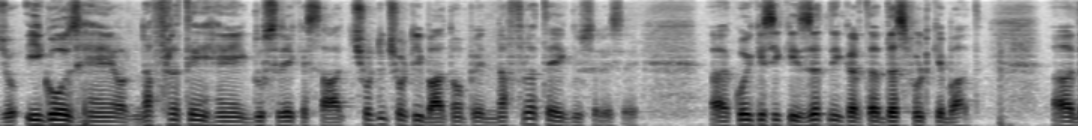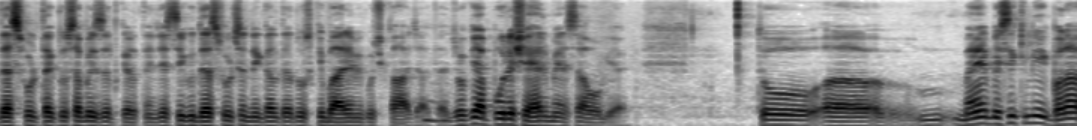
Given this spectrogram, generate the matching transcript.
جو ایگوز ہیں اور نفرتیں ہیں ایک دوسرے کے ساتھ چھوٹی چھوٹی باتوں پہ نفرت ہے ایک دوسرے سے کوئی کسی کی عزت نہیں کرتا دس فٹ کے بعد دس فٹ تک تو سب عزت کرتے ہیں جیسے کوئی دس فٹ سے نکلتا ہے تو اس کے بارے میں کچھ کہا جاتا ہے جو کہ اب پورے شہر میں ایسا ہو گیا ہے تو میں بیسیکلی ایک بڑا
